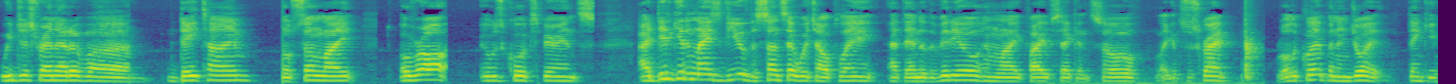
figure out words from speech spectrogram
We just ran out of uh, daytime, no sunlight. Overall, it was a cool experience. I did get a nice view of the sunset, which I'll play at the end of the video in like five seconds. So, like and subscribe, roll the clip, and enjoy it. Thank you.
